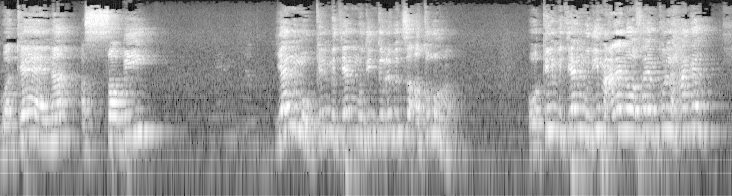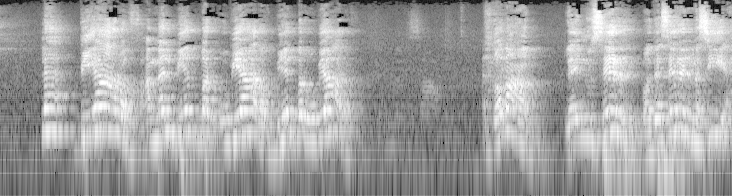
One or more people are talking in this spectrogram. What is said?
وكان الصبي ينمو. كلمة ينمو دي أنتوا ليه بتسقطوها. هو كلمة ينمو دي معناه إن هو فاهم كل حاجة؟ لا بيعرف. عمال بيكبر وبيعرف بيكبر وبيعرف. طبعا لأنه سر ما ده سر المسيح.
